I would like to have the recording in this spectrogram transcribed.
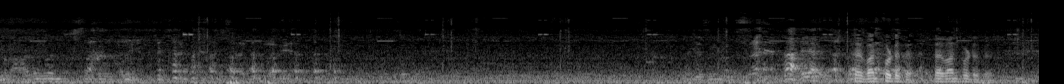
మన ఆదరణ సాధన yeah, one photo, sir. Sir, one photo, there.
